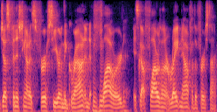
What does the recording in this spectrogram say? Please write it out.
just finishing out its first year in the ground and it flowered. It's got flowers on it right now for the first time,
